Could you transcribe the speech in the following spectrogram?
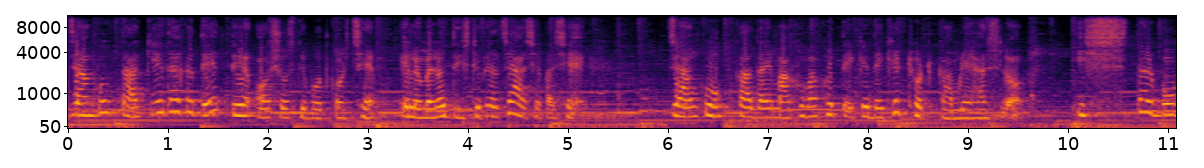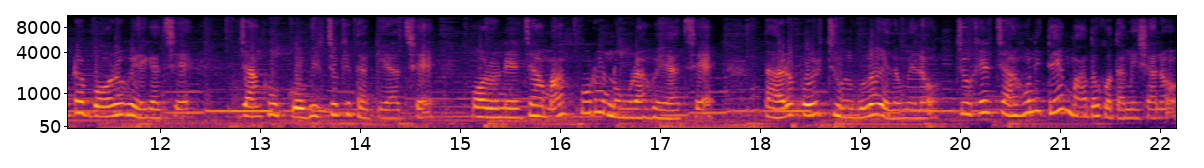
জাঙ্কুক তাকিয়ে থাকাতে তে অস্বস্তি বোধ করছে, এলোমেলো দৃষ্টি ফেলছে আশেপাশে। জাঙ্কুক কাদায় মাখো মাখো তেকে দেখে ঠোঁট কামড়ে হাসলো। ইস, তার বউটা বড় হয়ে গেছে। জাঙ্কুক গভীর চোখে তাকিয়ে আছে। পরনের জামা পুরো নোংরা হয়ে আছে। তার উপর চুলগুলো এলোমেলো। চোখের চাহনিতে মাদকতা মেশানো।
